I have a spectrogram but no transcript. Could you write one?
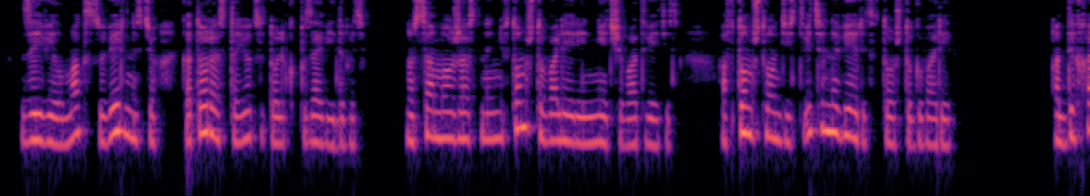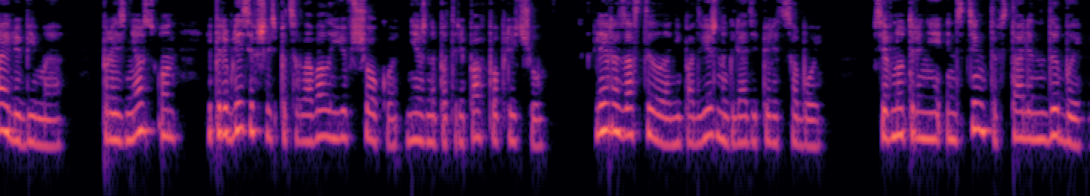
— заявил Макс с уверенностью, которой остается только позавидовать. Но самое ужасное не в том, что Валерии нечего ответить, а в том, что он действительно верит в то, что говорит. «Отдыхай, любимая», — произнес он и, приблизившись, поцеловал ее в щеку, нежно потрепав по плечу. Лера застыла, неподвижно глядя перед собой. Все внутренние инстинкты встали на дыбы,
